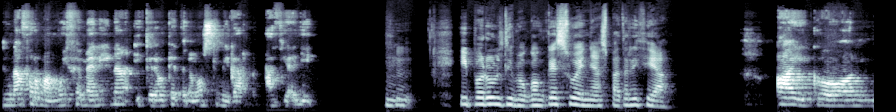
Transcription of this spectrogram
de una forma muy femenina y creo que tenemos que mirar hacia allí. Mm. Y por último, ¿con qué sueñas, Patricia? Ay, con,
